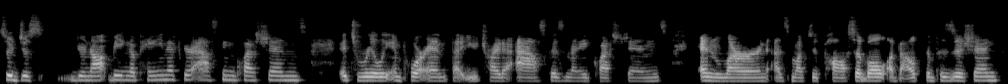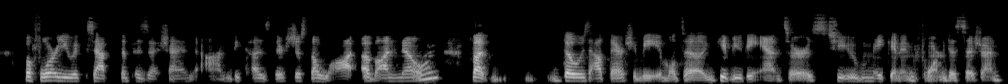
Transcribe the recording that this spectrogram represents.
So just you're not being a pain if you're asking questions. It's really important that you try to ask as many questions and learn as much as possible about the position before you accept the position um, because there's just a lot of unknown but those out there should be able to give you the answers to make an informed decision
